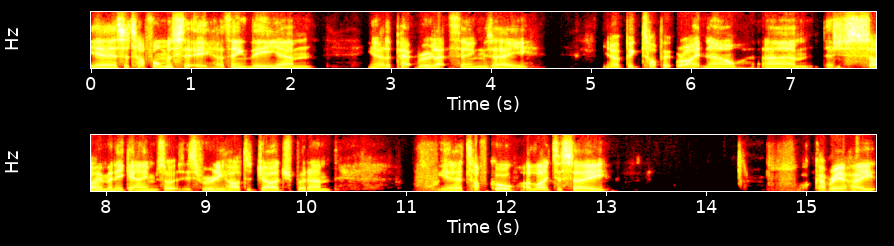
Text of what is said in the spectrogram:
Yeah, it's a tough one with City. I think the um, you know the Pep Roulette thing's a you know a big topic right now. Um, there's just so many games, so it's, it's really hard to judge. But um, yeah, tough call. I'd like to say well, Gabriel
